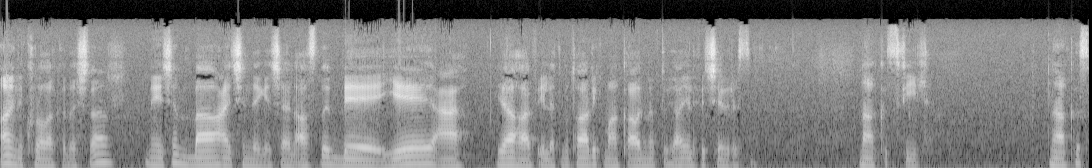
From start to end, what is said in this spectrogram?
Aynı kural arkadaşlar ne için? Ba için de geçerli. Aslı B, Y, A. Ya harfi illet mutarik ma kavl meftuh ya elifi çevirirsin. Nakıs fiil. Nakıs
